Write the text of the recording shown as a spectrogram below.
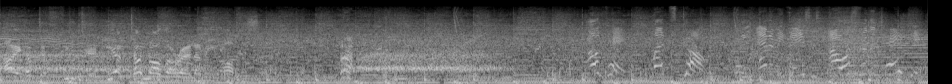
I have defeated yet another enemy officer. Okay, let's go. The enemy base is ours for the taking.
